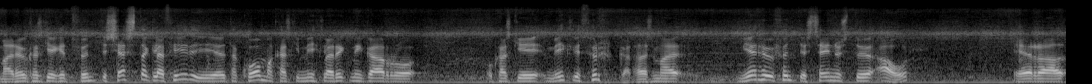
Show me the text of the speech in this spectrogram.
maður hefur kannski ekkert fundið sérstaklega fyrir því að það koma kannski mikla rigningar og, og kannski mikli þurkar. Það sem að mér hefur fundist seinustu ár er að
